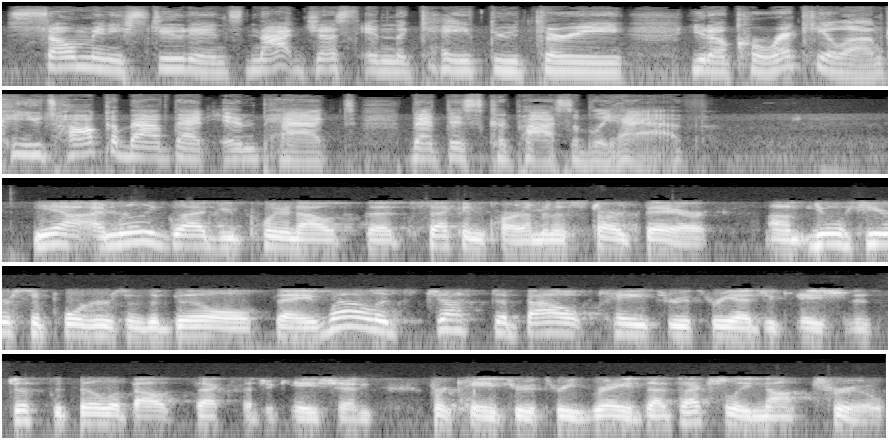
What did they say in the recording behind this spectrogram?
so many students, not just in the K through three, you know, curriculum. Can you talk about that impact that this could possibly have? Yeah, I'm really glad you pointed out that second part. I'm going to start there. Um, you'll hear supporters of the bill say, well, it's just about K through three education. It's just a bill about sex education for K through three grades. That's actually not true.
